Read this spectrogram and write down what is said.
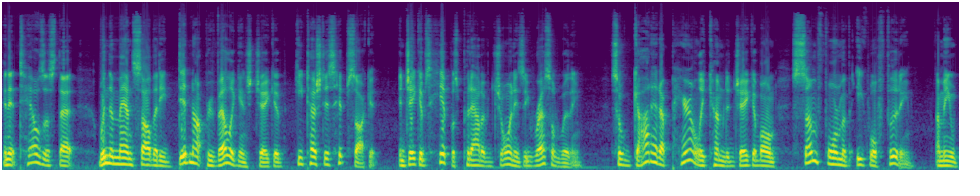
And it tells us that when the man saw that he did not prevail against Jacob, he touched his hip socket, and Jacob's hip was put out of joint as he wrestled with him. So God had apparently come to Jacob on some form of equal footing. I mean,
